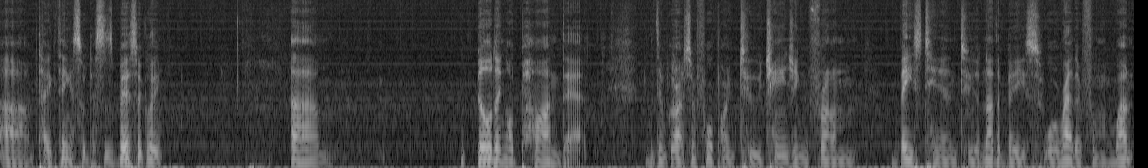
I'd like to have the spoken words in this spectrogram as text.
um, type thing. So this is basically um, building upon that with regards to 4.2, changing from base 10 to another base, or rather from one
